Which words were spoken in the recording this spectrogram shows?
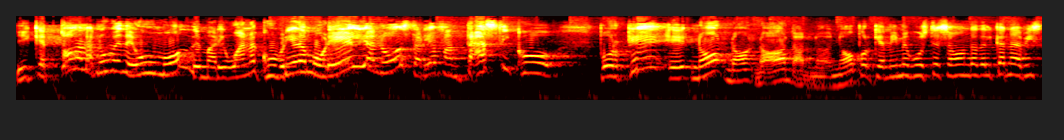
Y que toda la nube de humo de marihuana cubriera Morelia, ¿no? Estaría fantástico. ¿Por qué? Eh, no, no, no, no, no, no, porque a mí me gusta esa onda del cannabis,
